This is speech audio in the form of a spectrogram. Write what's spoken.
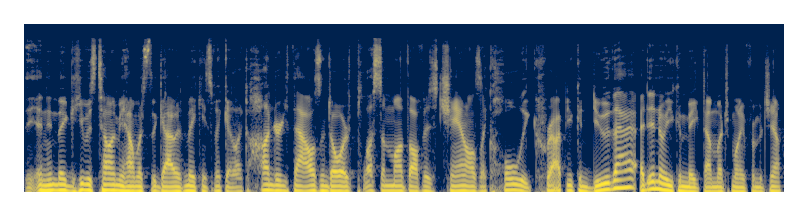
and like, he was telling me how much the guy was making. He's making like a hundred thousand dollars plus a month off his channel. I was like, holy crap, you can do that? I didn't know you can make that much money from a channel.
